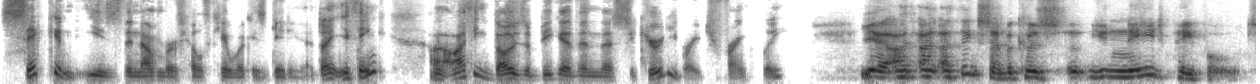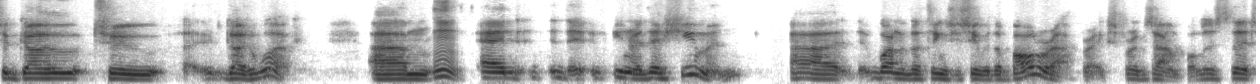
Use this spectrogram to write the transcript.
Second is the number of healthcare workers getting it, don't you think? Uh, I think those are bigger than the security breach, frankly. Yeah, I, I, think so because you need people to go to uh, go to work, um, mm. and you know they're human. Uh, one of the things you see with Ebola outbreaks, for example, is that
